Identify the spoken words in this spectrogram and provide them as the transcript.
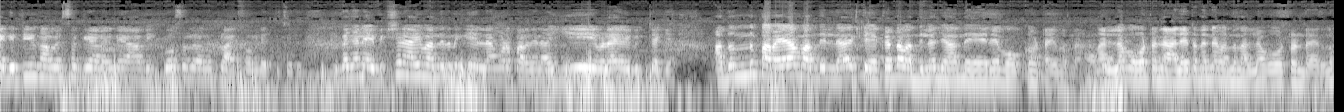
നെഗറ്റീവ് കമന്റ്സ് ഒക്കെയാണ് എന്നെ ആ ബിഗ് ബോസ് എന്ന് പറഞ്ഞ പ്ലാറ്റ്ഫോമിൽ എത്തിച്ചത്. ഇപ്പൊ ഞാൻ എവിക്ഷൻ ആയി വന്നിരുന്നെങ്കിൽ എല്ലാം കൂടെ പറഞ്ഞില്ല അയ്യേ ഇവിടെ എവിക്റ്റ് ആക്കിയ. അതൊന്നും പറയാൻ വന്നില്ല കേൾക്കേണ്ട വന്നില്ല. ഞാൻ നേരെ വോക്കൗട്ടായി വന്ന വന്നതാണ്. നല്ല വോട്ട് ലാലേട്ട തന്നെ വന്ന നല്ല വോട്ട് ഉണ്ടായിരുന്നു.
